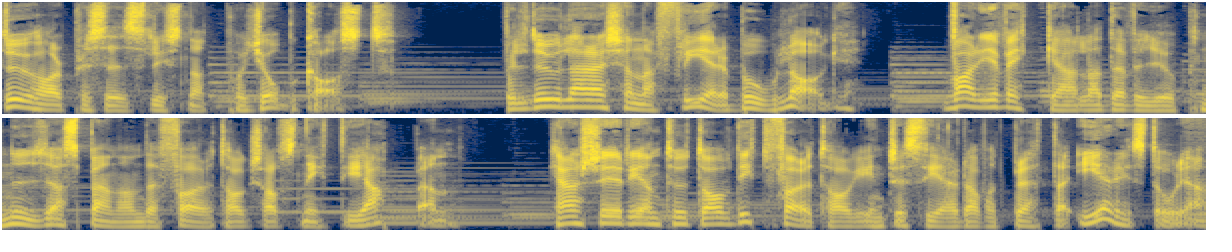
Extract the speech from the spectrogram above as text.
Du har precis lyssnat på Jobcast. Vill du lära känna fler bolag? Varje vecka laddar vi upp nya spännande företagsavsnitt i appen. Kanske är rent utav ditt företag intresserad av att berätta er historia?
